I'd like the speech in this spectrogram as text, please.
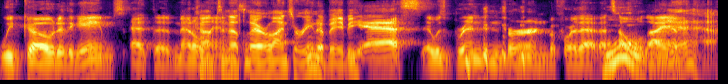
We'd go to the games at the Meadowlands. Continental Airlines Arena, baby. Yes, it was Brendan Byrne before that. That's how old I am. yeah.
